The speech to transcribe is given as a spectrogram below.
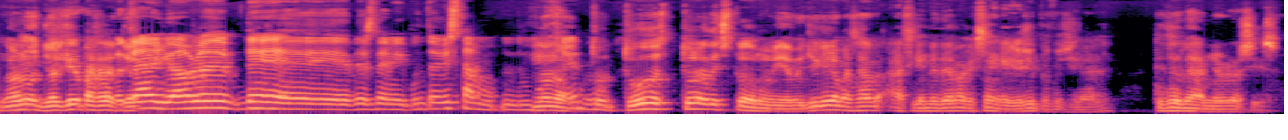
no, no, yo quiero pasar. Yo- claro, yo hablo de, de- desde mi punto de vista no, mujer, no, ¿no? tú, tú, tú lo has dicho todo muy bien. pero Yo quiero pasar al siguiente tema que es en el que yo soy profesional, que es la neurosis.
